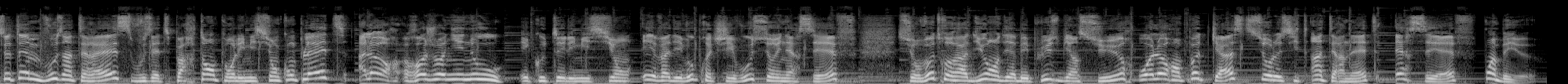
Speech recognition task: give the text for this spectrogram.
Ce thème vous intéresse, vous êtes partant pour l'émission complète Alors rejoignez-nous, écoutez l'émission Évadez-vous près de chez vous sur une RCF, sur votre radio en DAB+, bien sûr, ou alors en podcast sur le site internet rcf.be.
